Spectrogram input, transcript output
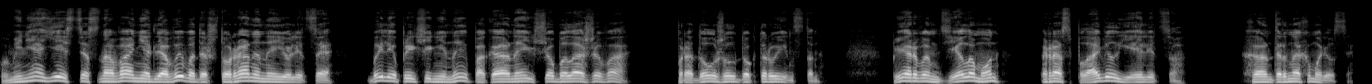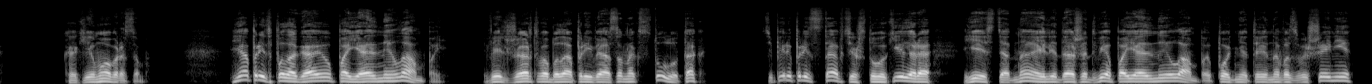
У меня есть основания для вывода, что раны на ее лице были причинены, пока она еще была жива, продолжил доктор Уинстон. Первым делом он расплавил ей лицо. Хантер нахмурился. Каким образом? Я предполагаю, паяльной лампой. Ведь жертва была привязана к стулу, так? Теперь представьте, что у киллера есть одна или даже две паяльные лампы, поднятые на возвышении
